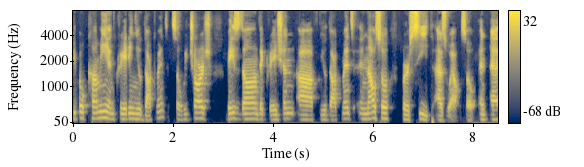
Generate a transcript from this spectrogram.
people coming and creating new documents. So we charge based on the creation of new documents and also per seat as well. So and uh,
